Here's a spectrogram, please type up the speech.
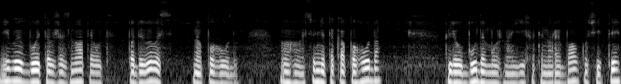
І ви будете вже знати, от подивились на погоду. Ага, сьогодні така погода. Кльов буде, можна їхати на рибалку чи йти.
